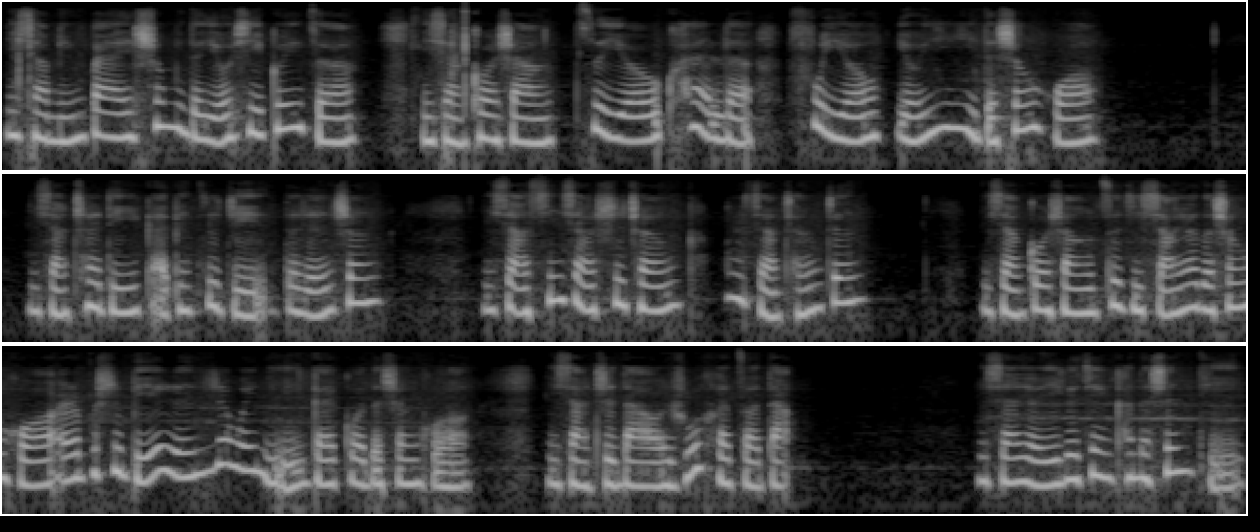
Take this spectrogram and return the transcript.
你想明白生命的游戏规则，你想过上自由、快乐、富有、有意义的生活，你想彻底改变自己的人生，你想心想事成、梦想成真，你想过上自己想要的生活，而不是别人认为你应该过的生活，你想知道如何做到，你想有一个健康的身体，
